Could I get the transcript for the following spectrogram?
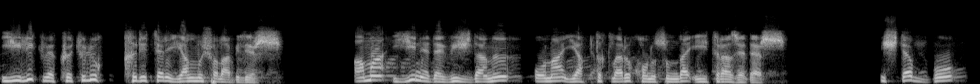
iyilik ve kötülük kriteri yanlış olabilir. Ama yine de vicdanı ona yaptıkları konusunda itiraz eder. İşte bu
